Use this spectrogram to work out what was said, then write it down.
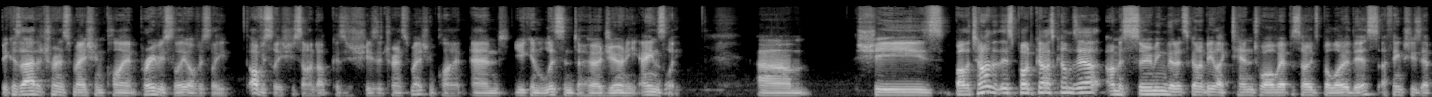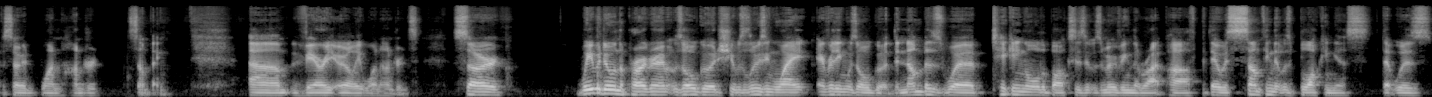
Because I had a transformation client previously. Obviously, obviously she signed up because she's a transformation client, and you can listen to her journey, Ainsley. Um, she's by the time that this podcast comes out i'm assuming that it's going to be like 10 12 episodes below this i think she's episode 100 something um, very early 100s so we were doing the program it was all good she was losing weight everything was all good the numbers were ticking all the boxes it was moving the right path but there was something that was blocking us that was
